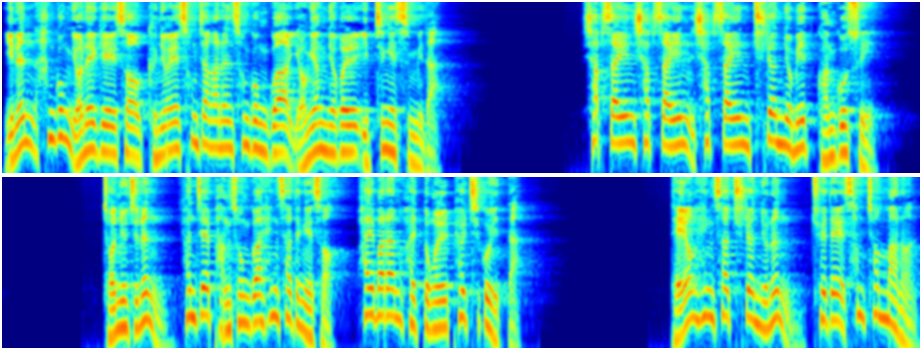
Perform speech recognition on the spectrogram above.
이는 한국 연예계에서 그녀의 성장하는 성공과 영향력을 입증했습니다. 샵사인 샵사인 샵사인 출연료 및 광고 수입 전유진은 현재 방송과 행사 등에서 활발한 활동을 펼치고 있다. 대형 행사 출연료는 최대 3천만 원,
